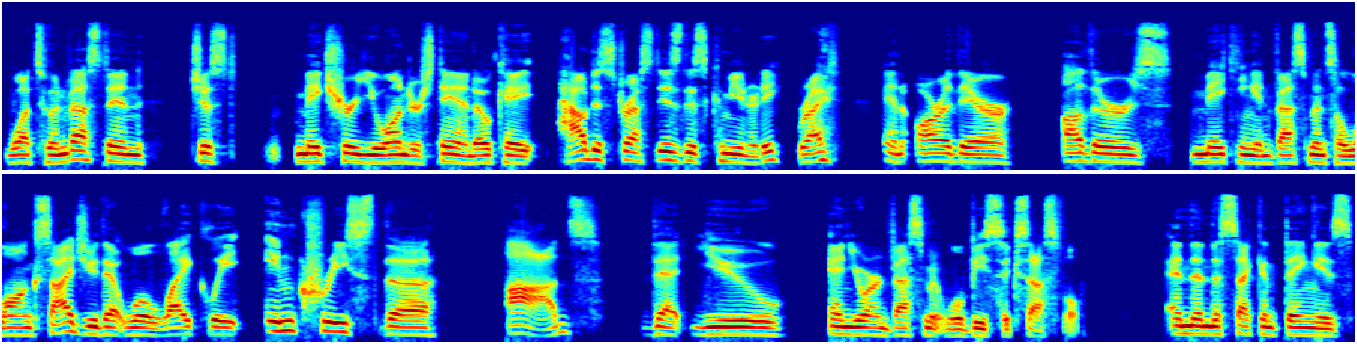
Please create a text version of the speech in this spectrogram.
what to invest in, just make sure you understand okay, how distressed is this community, right? And are there others making investments alongside you that will likely increase the odds that you and your investment will be successful? And then the second thing is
